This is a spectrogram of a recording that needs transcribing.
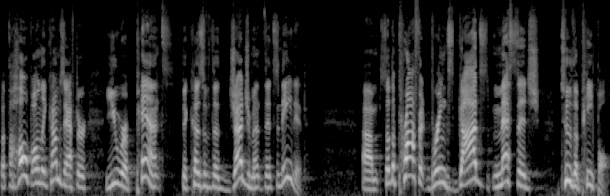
but the hope only comes after you repent because of the judgment that's needed. Um, so the prophet brings God's message to the people.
